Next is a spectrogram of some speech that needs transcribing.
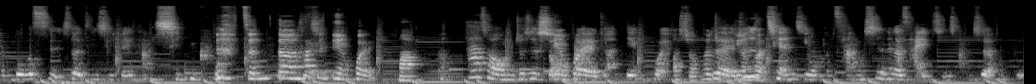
很多次，设计师非常辛苦。真的，他是电绘吗？他从就是手绘转电绘哦，手绘转电绘。对，就是前期我们尝试那个材质，尝试了很多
